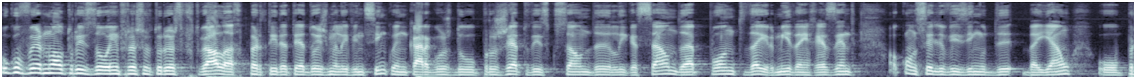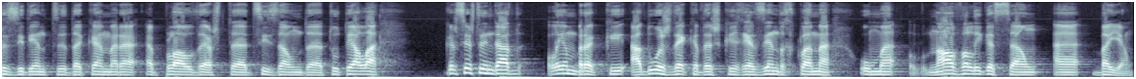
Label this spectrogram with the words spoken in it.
O Governo autorizou a Infraestruturas de Portugal a repartir até 2025 encargos do projeto de execução de ligação da Ponte da Ermida em Rezende ao Conselho Vizinho de Baião. O presidente da Câmara aplaude esta decisão da tutela. Garcês Trindade lembra que há duas décadas que Rezende reclama uma nova ligação a Baião.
